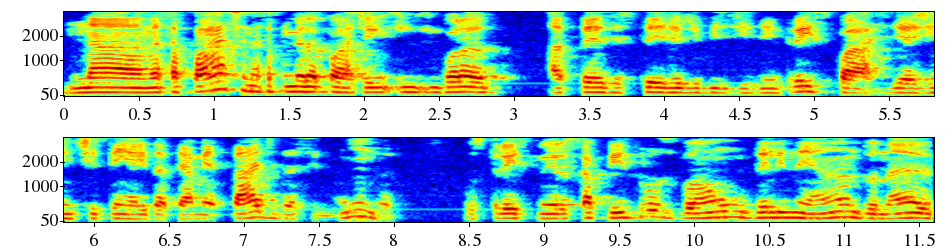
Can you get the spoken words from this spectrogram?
na, nessa parte. Nessa primeira parte, em, embora a tese esteja dividida em três partes e a gente tem ainda até a metade da segunda, os três primeiros capítulos vão delineando né,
